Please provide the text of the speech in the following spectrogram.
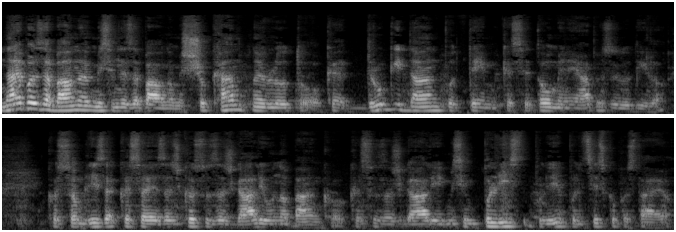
Najbolj zabavno, mislim, ne zabavno, šokantno je bilo to, ker drugi dan potem, ko se je to v Minneapolisu zgodilo, ko so, bili, ko so, je, ko so zažgali Uno banko, ko so zažgali, mislim, polis, poli, policijsko postajo.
